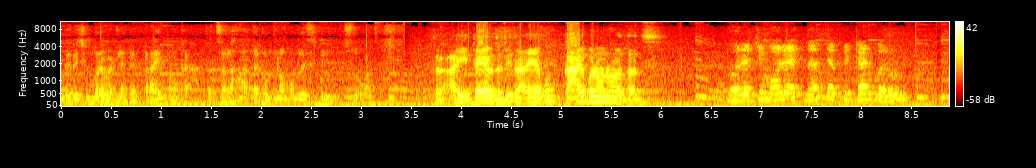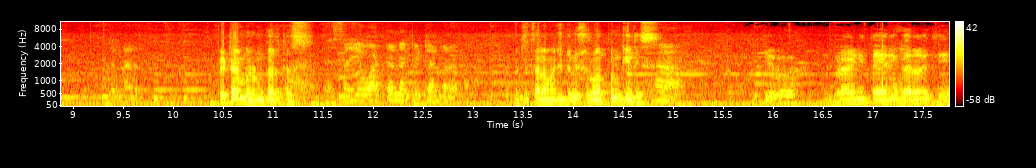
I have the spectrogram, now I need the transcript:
घरी चिंबऱ्या भेटल्या तर ट्राय पण करा. तर चला आता करून आपण रेसिपी सुरुवात. तर आई तयार झाली. तर आई आपण काय बनवणार होत आज? गोऱ्या चिंबोऱ्या आहेत ना त्या पिठान भरून करणार आहोत. पिठाण भरून करतस. असं हे वाटण आहे पिठान भरायला म्हणजे चला म्हणजे तुम्ही सुरुवात पण केलीस. हा. हे बघा इकडे आईने तयारी करायला. घेतली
